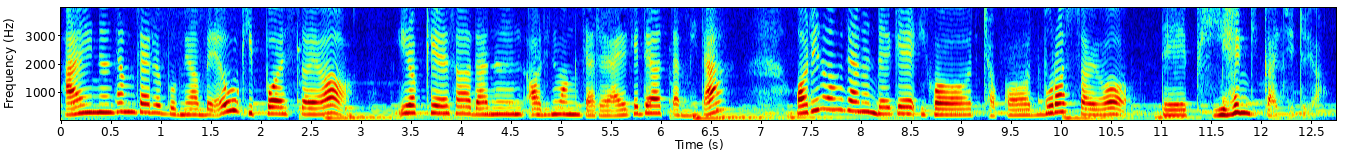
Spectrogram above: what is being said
아이는 상자를 보며 매우 기뻐했어요. 이렇게 해서 나는 어린 왕자를 알게 되었답니다. 어린 왕자는 내게 이것저것 물었어요. 내 비행기까지도요.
